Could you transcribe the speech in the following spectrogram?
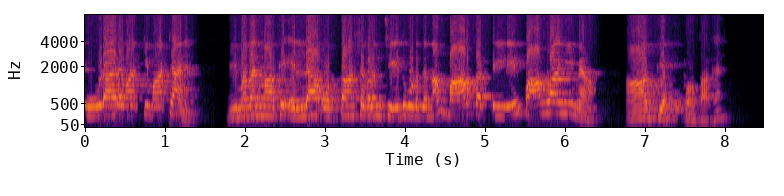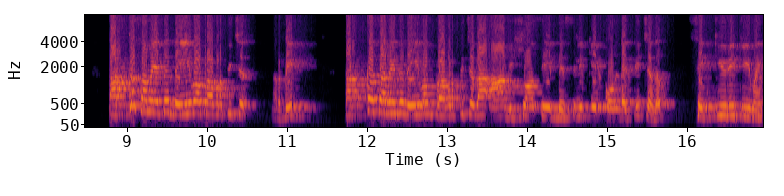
കൂടാരമാക്കി മാറ്റാനും വിമതന്മാർക്ക് എല്ലാ ഒത്താശകളും ചെയ്തു കൊടുക്കുന്ന മാർത്തട്ടിലിനെയും പാമ്പ്ലാങ്ങിയും വേണം ആദ്യം പുറത്താക്കാൻ. തക്ക സമയത്ത് ദൈവം പ്രവർത്തിച്ച് തക്ക സമയത്ത് ദൈവം പ്രവർത്തിച്ചത് ആ വിശ്വാസിയെ ബസിലിക്കയിൽ കൊണ്ടെത്തിച്ചതും സെക്യൂരിറ്റിയുമായി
